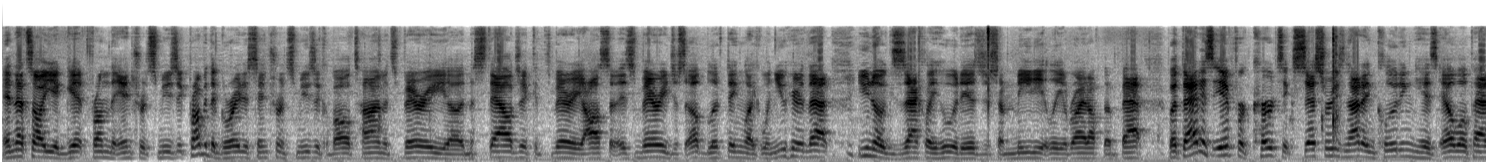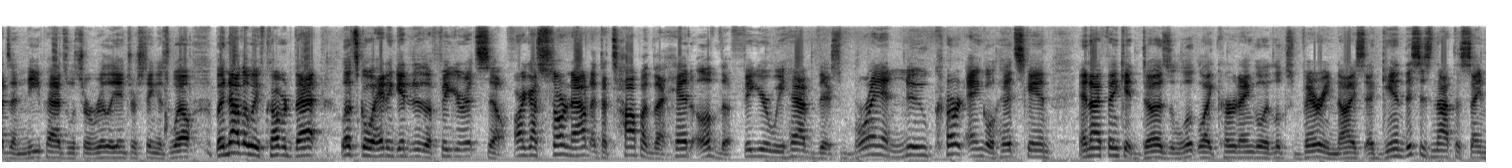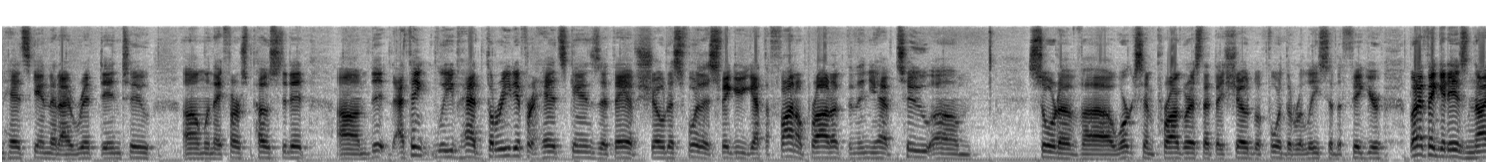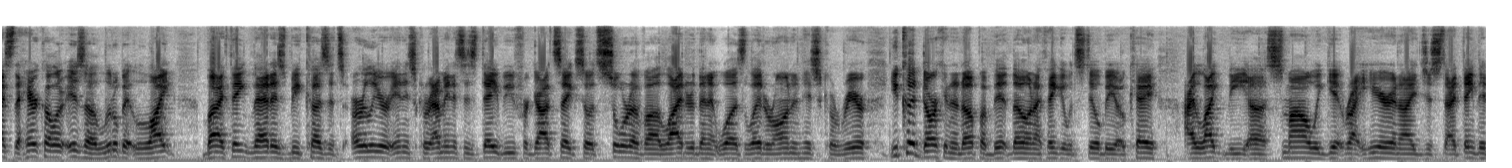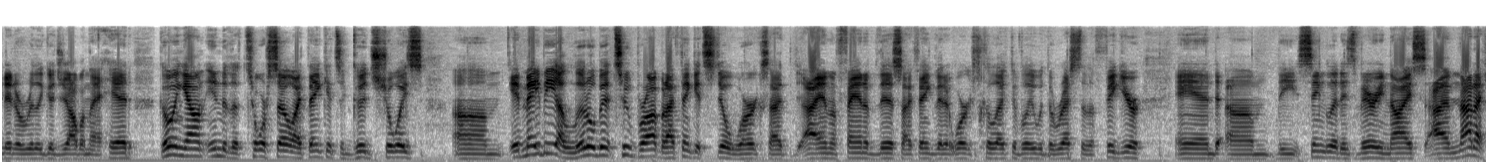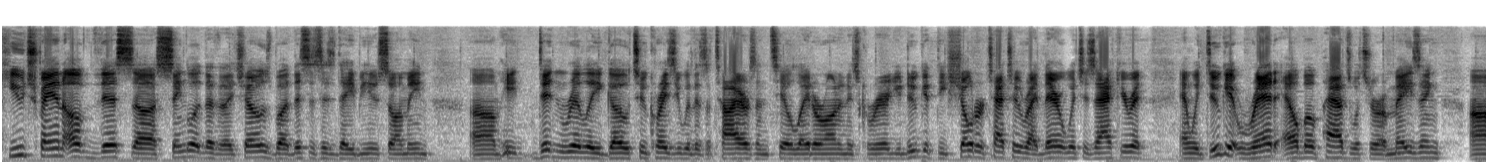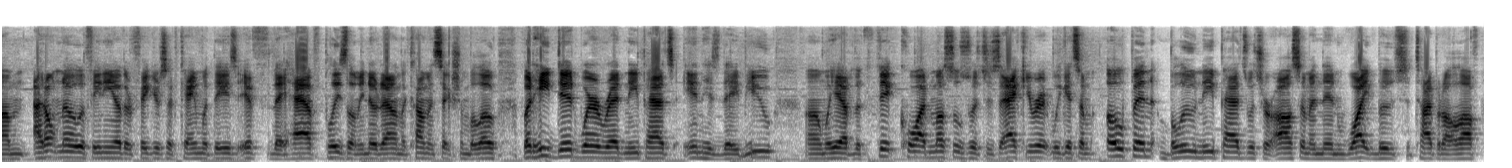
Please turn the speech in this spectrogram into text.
and that's all you get from the entrance music. Probably the greatest entrance music of all time. It's very uh, nostalgic. It's very awesome. It's very just uplifting. Like when you hear that, you know exactly who it is just immediately right off the bat. But that is it for Kurt's accessories, not including his elbow pads and knee pads, which are really interesting as well. But now that we've covered that, let's go ahead and get into the figure itself. Alright guys, starting out at the top of the head of the figure, we have this brand new Kurt Angle head scan, and I think it does look like Kurt Angle. It looks very nice. Again, this is not the same head scan that I ripped into um, when they first posted it. Um, I think we've had three different head scans that they have showed us for this figure. You got the final product, and then you have two um, sort of uh, works in progress that they showed before the release of the figure. But I think it is nice. The hair color is a little bit light, but I think that is because it's earlier in his career. I mean, it's his debut, for God's sake, so it's sort of uh, lighter than it was later on in his career. You could darken it up a bit, though, and I think it would still be okay. I like the uh, smile we get right here, and I just I think they did a really good job on that head. Going out into the torso, I think it's a good choice. Um, it may be a little bit too broad, but I think it still works. I, I am a fan of this. I think that it works collectively with the rest of the figure, and um, the singlet is very nice. I'm not a huge fan of this uh, singlet that they chose, but this is his debut, so I mean, um, he didn't really go too crazy with his attires until later on in his career. You do get the shoulder tattoo right there, which is accurate, and we do get red elbow pads, which are amazing. Um, I don't know if any other figures have came with these. If they have, please let me know down in the comment section below. But he did wear red knee pads in his debut. Um, we have the thick quad muscles, which is accurate. We get some open blue knee pads, which are awesome, and then white boots to type it all off.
